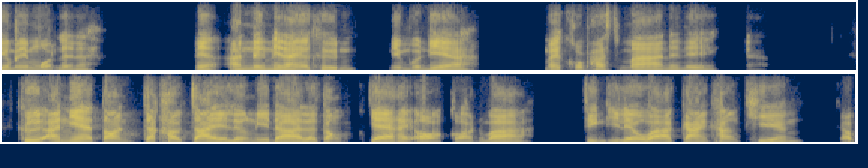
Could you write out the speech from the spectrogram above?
ยังไม่หมดเลยนะเนี่ยอันหนึ่งในนั้นก็คือนิโมเนียไมโครพลาสมานั่นเองนะคืออันเนี้ยตอนจะเข้าใจเรื่องนี้ได้เราต้องแยกให้ออกก่อนว่า สิ่งที่เรียกว่าอาการข้างเคียงกับ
